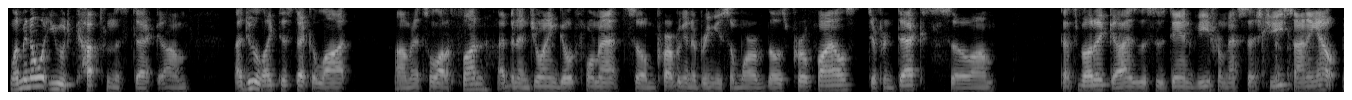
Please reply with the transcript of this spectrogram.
Let me know what you would cut from this deck. Um, I do like this deck a lot, um, and it's a lot of fun. I've been enjoying GOAT format, so I'm probably going to bring you some more of those profiles, different decks. So um, that's about it, guys. This is Dan V from SSG signing out.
